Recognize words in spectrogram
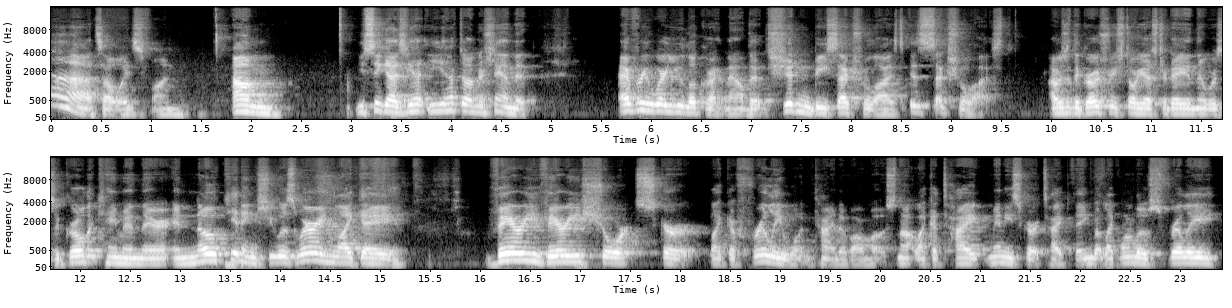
Ah, it's always fun. Um, you see, guys, you, ha- you have to understand that everywhere you look right now that shouldn't be sexualized is sexualized I was at the grocery store yesterday and there was a girl that came in there, and no kidding, she was wearing like a very, very short skirt, like a frilly one, kind of almost, not like a tight mini skirt type thing, but like one of those frilly,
